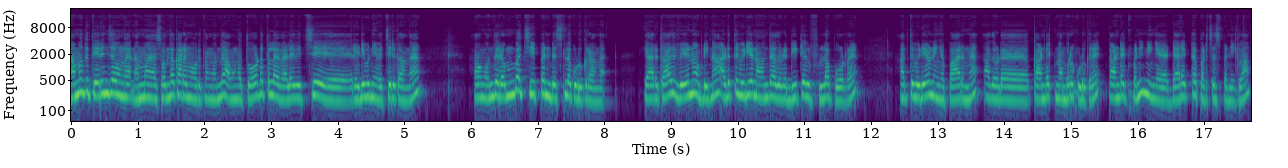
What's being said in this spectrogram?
நமக்கு தெரிஞ்சவங்க நம்ம சொந்தக்காரங்க ஒருத்தவங்க வந்து அவங்க தோட்டத்தில் விளைவிச்சு ரெடி பண்ணி வச்சுருக்காங்க. அவங்க வந்து ரொம்ப சீப் அண்ட் பெஸ்ட்டில் கொடுக்குறாங்க. யாருக்காவது வேணும் அப்படின்னா அடுத்த வீடியோ நான் வந்து அதோட டீட்டெயில் ஃபுல்லாக போடுறேன். அடுத்த வீடியோ நீங்கள் பாருங்கள் அதோட காண்டாக்ட் நம்பரும் கொடுக்குறேன். காண்டாக்ட் பண்ணி நீங்கள் டைரெக்டாக பர்ச்சேஸ் பண்ணிக்கலாம்.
